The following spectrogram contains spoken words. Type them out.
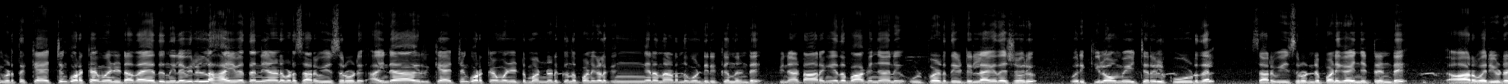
ഇവിടുത്തെ കയറ്റം കുറയ്ക്കാൻ വേണ്ടിയിട്ട് അതായത് നിലവിലുള്ള ഹൈവേ തന്നെയാണ് ഇവിടെ സർവീസ് റോഡ് അതിന്റെ ആ ഒരു കയറ്റം കുറയ്ക്കാൻ വേണ്ടിയിട്ട് മണ്ണെടുക്കുന്ന പണികളൊക്കെ ഇങ്ങനെ നടന്നുകൊണ്ടിരിക്കുന്നുണ്ട്. പിന്നെ ആ ടാറിങ് ചെയ്ത ഭാഗം ഞാൻ ഉൾപ്പെടുത്തിയിട്ടില്ല. ഏകദേശം ഒരു ഒരു കിലോമീറ്ററിൽ കൂടുതൽ സർവീസ് റോഡിന്റെ പണി കഴിഞ്ഞിട്ടുണ്ട്. ആറുവരിയുടെ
